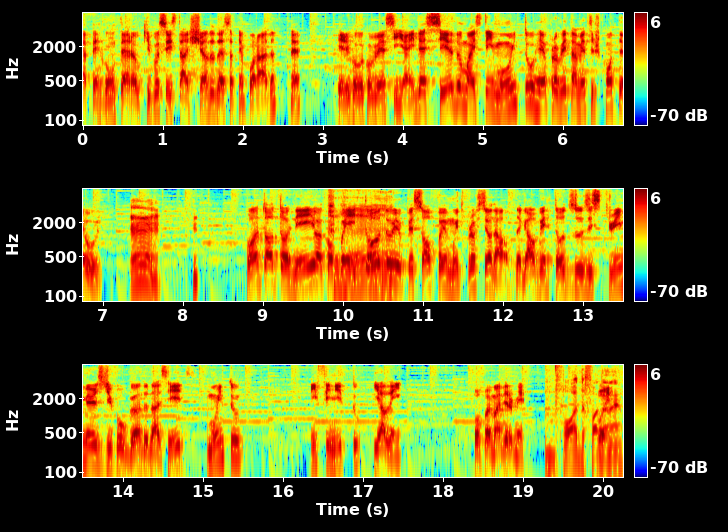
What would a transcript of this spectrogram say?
a pergunta era o que você está achando dessa temporada, né? E ele colocou bem assim: ainda é cedo, mas tem muito reaproveitamento de conteúdo. Hum. Quanto ao torneio, acompanhei todo e o pessoal foi muito profissional. Legal ver todos os streamers divulgando nas redes. Muito infinito e além. Pô, foi maneiro mesmo. Foda, foda, Foi. né?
